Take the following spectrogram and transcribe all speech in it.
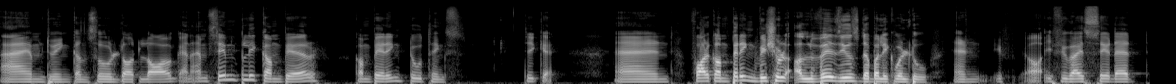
I am doing console.log and I'm simply compare comparing two things. Okay and for comparing we should always use double equal to and if uh, if you guys say that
